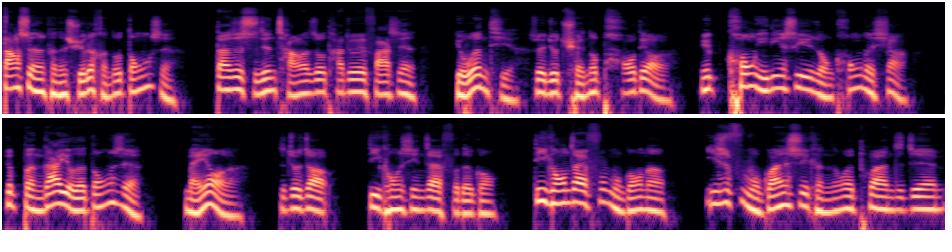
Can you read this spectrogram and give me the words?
当事人可能学了很多东西，但是时间长了之后，他就会发现有问题，所以就全都抛掉了。因为空一定是一种空的相，就本该有的东西没有了，这就叫地空星在福德宫。地空在父母宫呢，一是父母关系可能会突然之间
